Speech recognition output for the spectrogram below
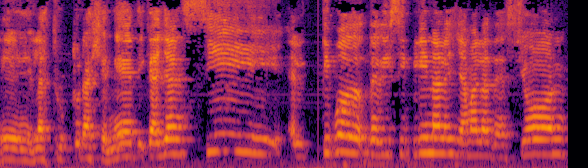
eh, la estructura genética. Ya en sí, el tipo de disciplina les llama la atención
